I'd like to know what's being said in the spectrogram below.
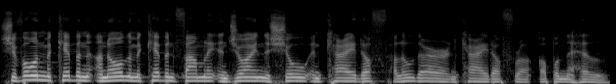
Siobhan McKibben and all the McKibben family enjoying the show and Carryduff, Hello there in Carryduff ro- up on the hill.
